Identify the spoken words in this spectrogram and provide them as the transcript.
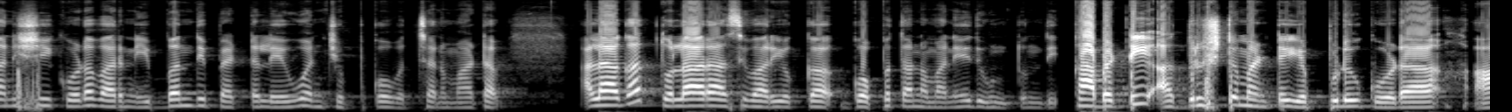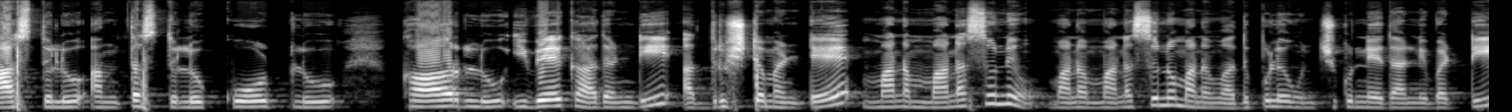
మనిషి కూడా వారిని ఇబ్బంది పెట్టలేవు అని చెప్పుకోవచ్చు అనమాట అలాగా తులారాశి వారి యొక్క గొప్పతనం అనేది ఉంటుంది. కాబట్టి అదృష్టం అంటే ఎప్పుడూ కూడా ఆస్తులు అంతస్తులు కోట్లు కార్లు ఇవే కాదండి. అదృష్టం అంటే మన మనసును మన మనసును మనం అదుపులో ఉంచుకునే దాన్ని బట్టి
